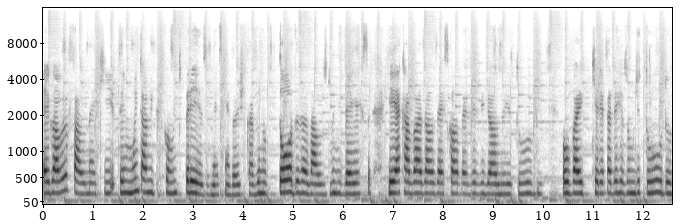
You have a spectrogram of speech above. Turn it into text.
É igual eu falo, né? Que tem muito amigo que ficam muito nesse né? negócio de ficar vendo todas as aulas do universo. E aí acabar as aulas da escola, vai ver vídeo aula no YouTube ou vai querer fazer resumo de tudo.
